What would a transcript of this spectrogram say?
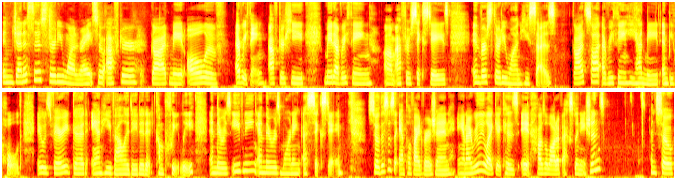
in genesis 31 right? So after god made all of everything after he made everything um, after six days in verse 31 he says God saw everything he had made, and behold, it was very good, and he validated it completely. And there was evening and there was morning, a sixth day. So, this is the amplified version, and I really like it because it has a lot of explanations. And so,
